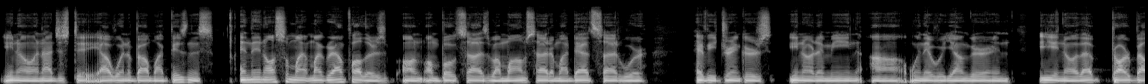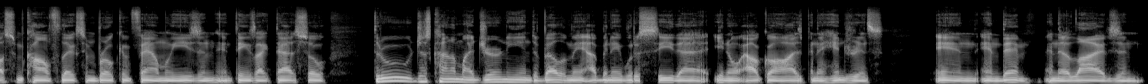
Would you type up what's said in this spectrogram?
You know, and I just did. I went about my business. And then also my my grandfathers on on both sides, my mom's side and my dad's side were heavy drinkers, you know what I mean, uh, when they were younger. And, you know, that brought about some conflicts and broken families and, and things like that. So, through just kind of my journey and development, I've been able to see that, you know, alcohol has been a hindrance in, in them and their lives. And,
